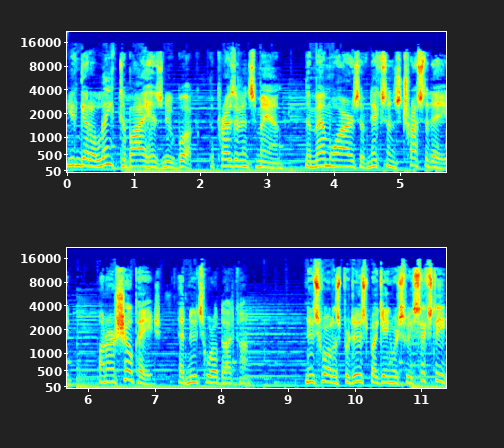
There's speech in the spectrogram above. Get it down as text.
You can get a link to buy his new book, The President's Man The Memoirs of Nixon's Trusted Aide, on our show page at newtsworld.com. Newsworld is produced by Gingrich 360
